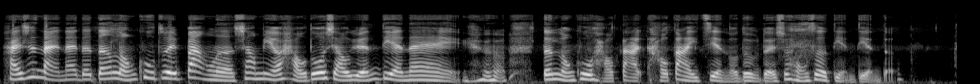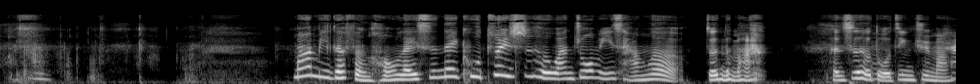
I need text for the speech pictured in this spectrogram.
还是奶奶的灯笼裤最棒了，上面有好多小圆点呢。灯笼裤好大好大一件哦，对不对？是红色点点的。妈咪的粉红蕾丝内裤最适合玩捉迷藏了，真的吗？很适合躲进去吗？啊，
